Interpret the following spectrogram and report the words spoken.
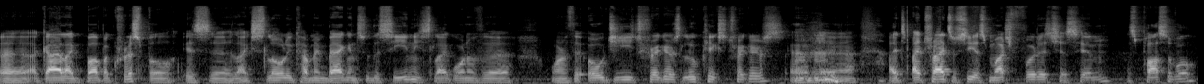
uh, a guy like Bubba Crispel is uh, like slowly coming back into the scene. He's like one of the one of the OG trickers, Luke Kicks trickers, and uh, I, I try to see as much footage as him as possible.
